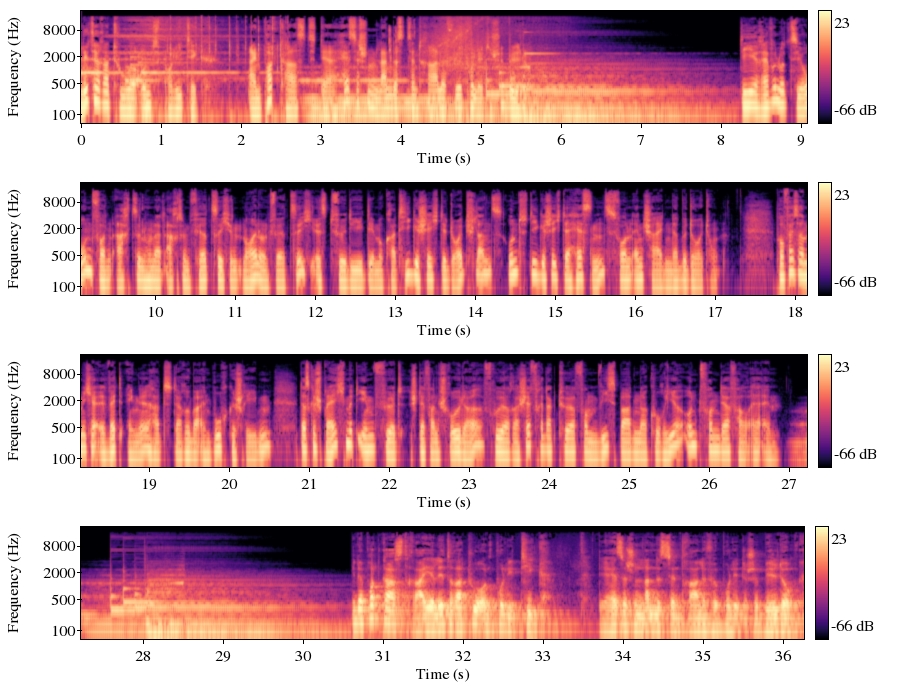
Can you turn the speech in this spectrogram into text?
Literatur und Politik. Ein Podcast der Hessischen Landeszentrale für politische Bildung. Die Revolution von 1848 und 49 ist für die Demokratiegeschichte Deutschlands und die Geschichte Hessens von entscheidender Bedeutung. Professor Michael Wettengel hat darüber ein Buch geschrieben. Das Gespräch mit ihm führt Stefan Schröder, früherer Chefredakteur vom Wiesbadener Kurier und von der VRM. In der Podcast-Reihe Literatur und Politik der Hessischen Landeszentrale für politische Bildung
